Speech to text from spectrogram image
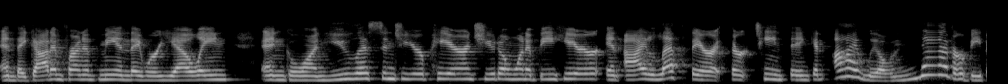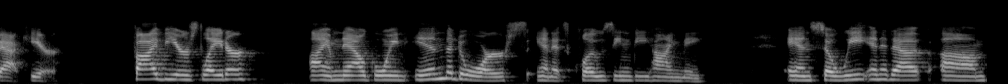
and they got in front of me and they were yelling and going, You listen to your parents, you don't want to be here. And I left there at 13 thinking, I will never be back here. Five years later, I am now going in the doors and it's closing behind me. And so we ended up, um,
